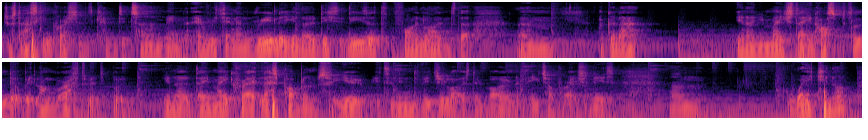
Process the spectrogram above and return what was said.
just asking questions can determine everything. And really, you know, these, these are fine lines that um, are to, you know, you may stay in hospital a little bit longer afterwards, but, you know, they may create less problems for you. It's an individualized environment, each operation is. Um, waking up,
